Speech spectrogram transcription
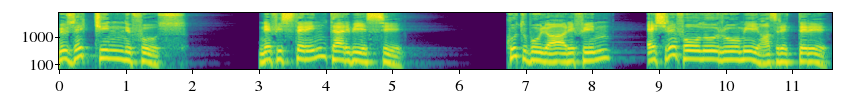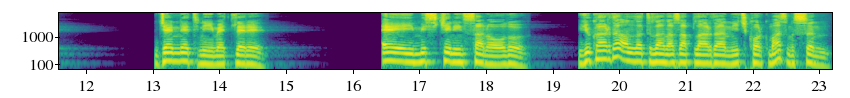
Müzekkin nüfus, nefislerin terbiyesi, Kutbul Arif'in Eşrefoğlu Rumi Hazretleri, Cennet nimetleri, Ey miskin insanoğlu! Yukarıda anlatılan azaplardan hiç korkmaz mısın?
